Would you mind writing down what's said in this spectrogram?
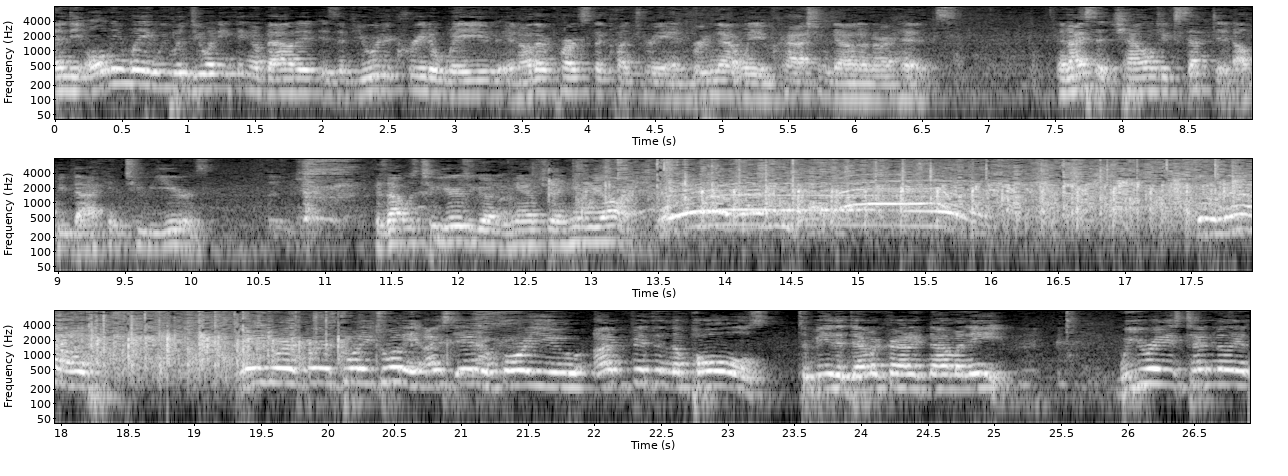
And the only way we would do anything about it is if you were to create a wave in other parts of the country and bring that wave crashing down on our heads. And I said, challenge accepted. I'll be back in two years. Because that was two years ago in New Hampshire, and here we are. So now, January 1st, 2020, I stand before you. I'm fifth in the polls to be the Democratic nominee. We raised $10 million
